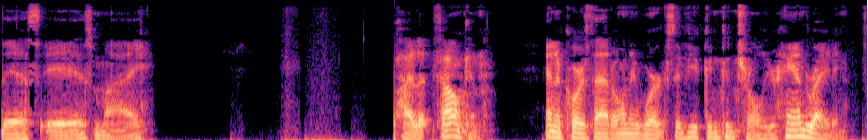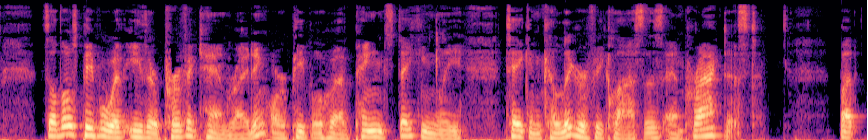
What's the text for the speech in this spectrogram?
This is my Pilot Falcon. And of course, that only works if you can control your handwriting. So those people with either perfect handwriting or people who have painstakingly taken calligraphy classes and practiced. But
